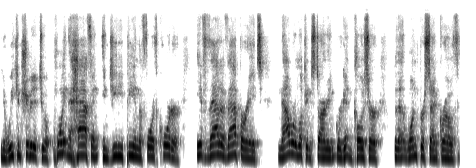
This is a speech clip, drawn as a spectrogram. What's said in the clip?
you know, we contributed to a point and a half in, in GDP in the fourth quarter. If that evaporates, now we're looking starting, we're getting closer to that 1% growth.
